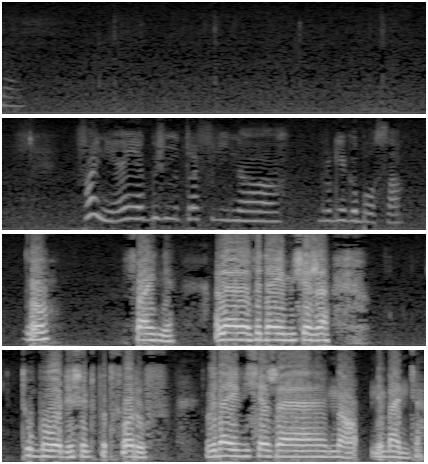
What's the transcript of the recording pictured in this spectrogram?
No. Fajnie, jakbyśmy trafili na drugiego bossa. No, fajnie. Ale wydaje mi się, że tu było 10 potworów. Wydaje mi się, że no, nie będzie.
